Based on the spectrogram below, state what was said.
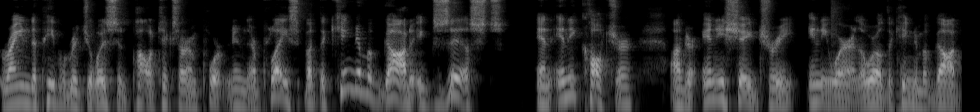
reign, the people rejoice, and politics are important in their place. But the kingdom of God exists in any culture, under any shade tree, anywhere in the world. The kingdom of God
